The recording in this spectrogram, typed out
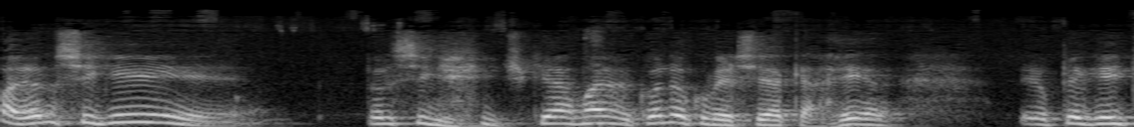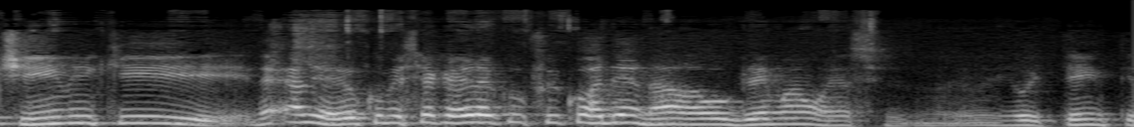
Olha, eu não segui pelo seguinte, que a maioria, quando eu comecei a carreira, eu peguei time que. Né, aliás, eu comecei a carreira, fui coordenar lá o Grêmio Mauense. Em 80,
